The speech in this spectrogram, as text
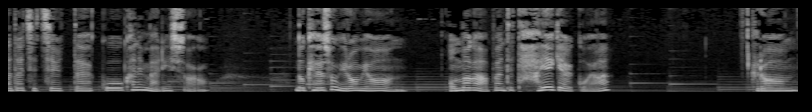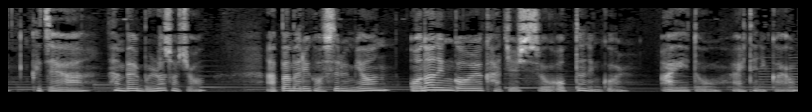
하다 지칠 때 꼭 하는 말이 있어요. 너 계속 이러면 엄마가 아빠한테 다 얘기할 거야. 그럼 그제야 한 발 물러서죠. 아빠 말을 거스르면 원하는 걸 가질 수 없다는 걸 아이도 알 테니까요.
